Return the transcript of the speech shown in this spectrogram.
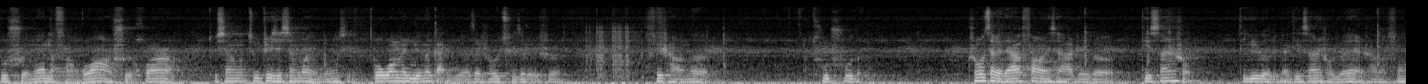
有水面的反光啊、水花啊，就相就这些相关的东西，波光粼粼的感觉，在这首曲子里是非常的突出的。之后再给大家放一下这个第三首，第一个里面第三首《原野上的风》。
